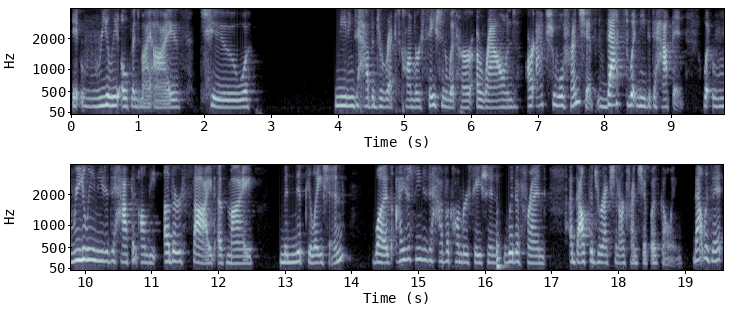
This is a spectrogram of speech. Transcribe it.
it really opened my eyes to needing to have a direct conversation with her around our actual friendship. That's what needed to happen. What really needed to happen on the other side of my manipulation was I just needed to have a conversation with a friend about the direction our friendship was going. That was it.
